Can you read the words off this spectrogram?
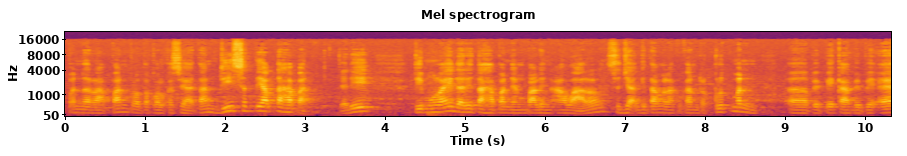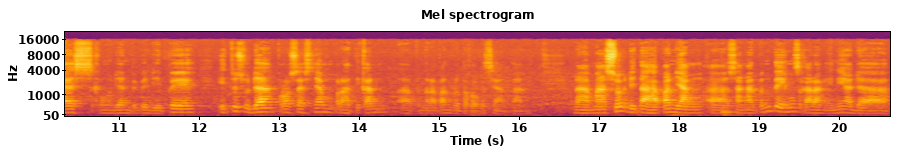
penerapan protokol kesehatan di setiap tahapan. Jadi dimulai dari tahapan yang paling awal sejak kita melakukan rekrutmen eh, PPK, PPS, kemudian PPDP itu sudah prosesnya memperhatikan eh, penerapan protokol kesehatan. Nah, masuk di tahapan yang eh, sangat penting sekarang ini ada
